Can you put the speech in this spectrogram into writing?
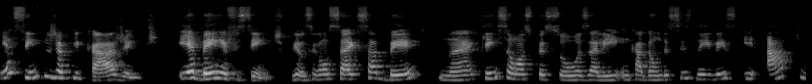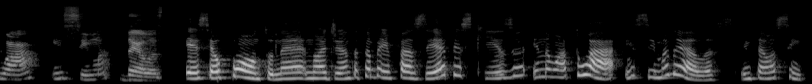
E é simples de aplicar, gente. E é bem eficiente, porque você consegue saber né, quem são as pessoas ali em cada um desses níveis e atuar em cima delas. Esse é o ponto, né? Não adianta também fazer a pesquisa e não atuar em cima delas. Então, assim,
